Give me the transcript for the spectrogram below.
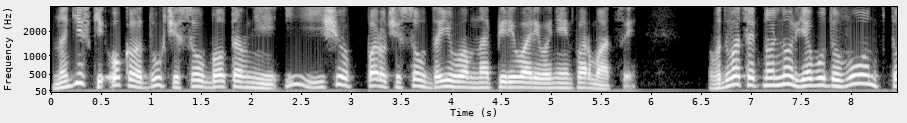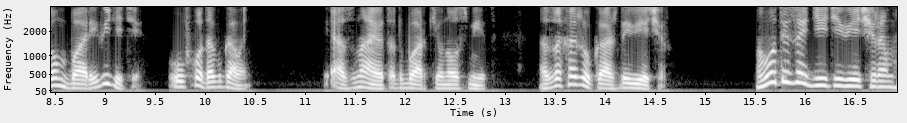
На диске около двух часов болтовни и еще пару часов даю вам на переваривание информации. В 20.00 я буду вон в том баре, видите? У входа в гавань». «Я знаю этот бар», — кивнул Смит. «Захожу каждый вечер». «Вот и зайдите вечером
